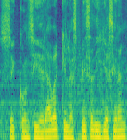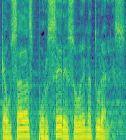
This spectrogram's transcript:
se consideraba que las pesadillas eran causadas por seres sobrenaturales,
